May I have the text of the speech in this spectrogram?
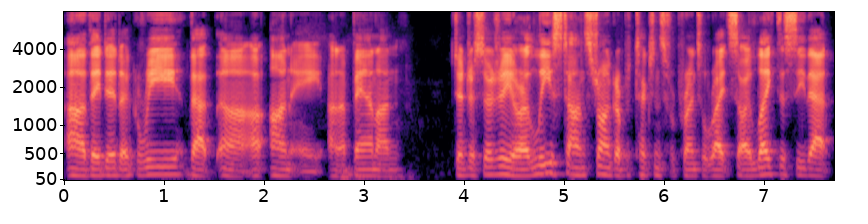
uh, they did agree that uh, on a on a ban on gender surgery, or at least on stronger protections for parental rights. So I'd like to see that.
